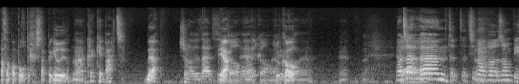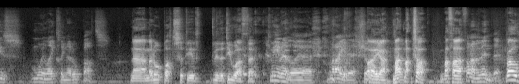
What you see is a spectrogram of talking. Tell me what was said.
fath o bobl dechrau stapio gilydd. Na, cricket bat. Ia. Sean of the Dead. Ia. Good call. Good call. Iawn te, um, ti'n meddwl fod zombies mwy likely na robots? Na, mae robots ydy'r fydd y diwad, te. Dwi'n meddwl, ie. Mae rai, ie. O, ie. Ma, ma, ta, fatha... Fona'n mynd, ie. Wel,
